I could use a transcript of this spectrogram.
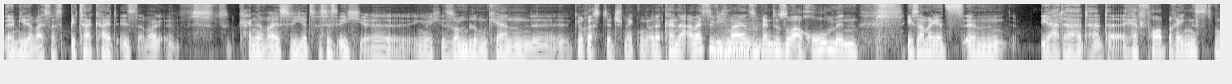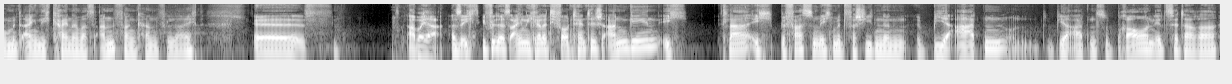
Ähm, jeder weiß, was Bitterkeit ist, aber äh, keiner weiß, wie jetzt, was weiß ich, äh, irgendwelche Sonnenblumenkerne äh, geröstet schmecken oder keine, weißt du, wie ich meine? Mhm. So, wenn du so Aromen, ich sag mal jetzt, ähm, ja, da, da, da hervorbringst, womit eigentlich keiner was anfangen kann, vielleicht. Äh, aber ja, also ich, ich will das eigentlich relativ authentisch angehen. Ich, klar, ich befasse mich mit verschiedenen Bierarten und Bierarten zu brauen etc.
